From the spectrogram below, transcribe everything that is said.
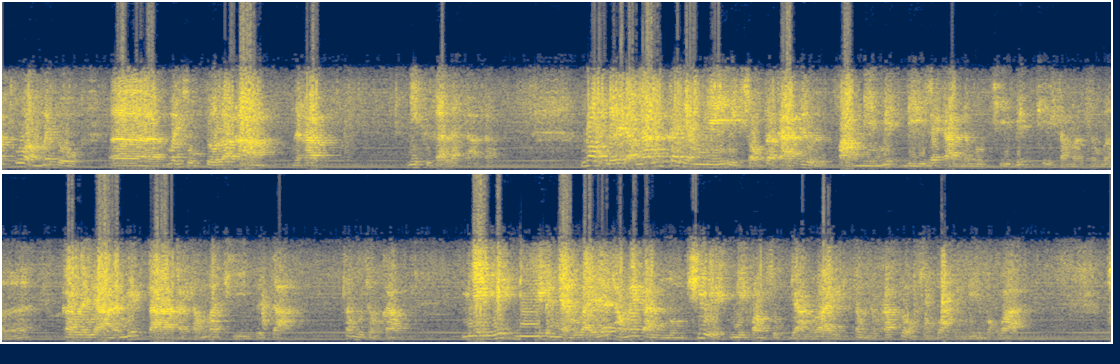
ำท่วมไม่ถูกไม่ถูกโจรกรรมนะครับ นี่คือการรักษาทรัพย์นอกเหนือจากนั้นก็ยังมีอีกสองประการคือความมีมิตรดีและการดำรงชีวิตที่สม่ำเสมอกัลยาณมิตรตากับสัมมาชีวิตาท่านผู้ชมครับ มีมิตรดีเป็นอย่างไร และทำให้การดำรงชีพมีความสุขอย่างไรท่านผู้ชมครับพระองค์ทรงบอกอย่างนี้บอกว่าพ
